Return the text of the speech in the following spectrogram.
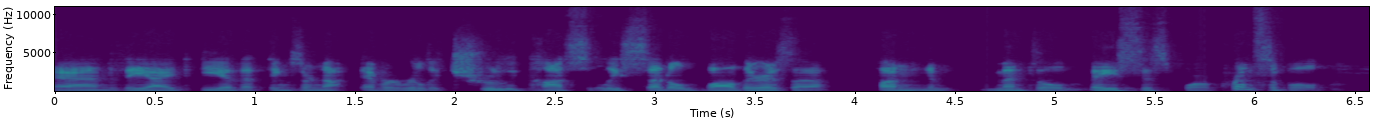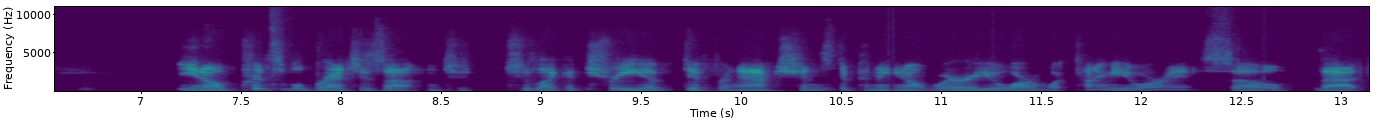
and the idea that things are not ever really truly constantly settled while there is a fundamental basis for principle you know principle branches out into to like a tree of different actions depending on where you are and what time you are in. So that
